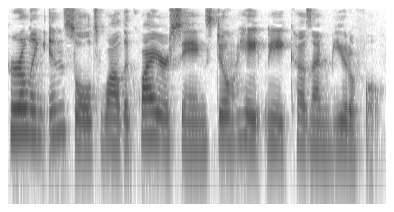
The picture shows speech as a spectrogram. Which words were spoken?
hurling insults while the choir sings, Don't hate me because I'm beautiful.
